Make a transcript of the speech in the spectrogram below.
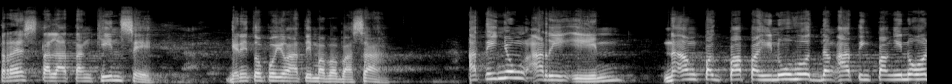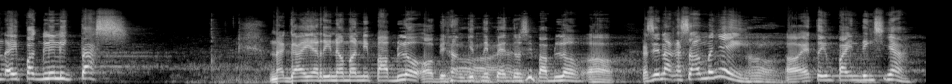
3 talatang 15. Ganito po yung ating mababasa. At inyong ariin na ang pagpapahinuhod ng ating Panginoon ay pagliligtas. Nagaya rin naman ni Pablo. O, binanggit ni Oh, Pedro si Pablo. O, kasi nakasama niya eh. Oh. O, ito yung findings niya.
